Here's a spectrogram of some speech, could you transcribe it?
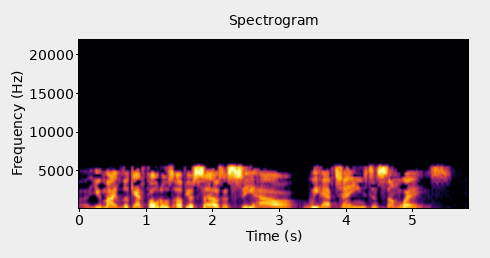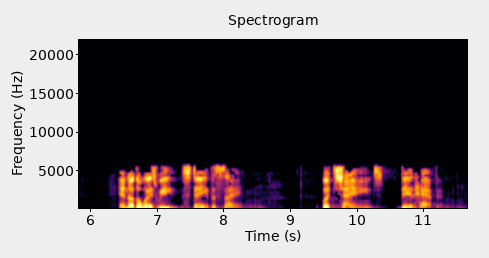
Uh, you might look at photos of yourselves and see how we have changed in some ways. In other ways, we stayed the same. But change did happen.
